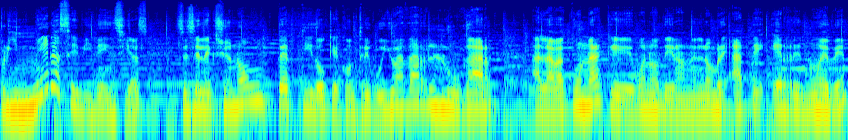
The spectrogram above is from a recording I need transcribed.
primeras evidencias se seleccionó un péptido que contribuyó a dar lugar la vacuna que, bueno, dieron el nombre ATR9.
